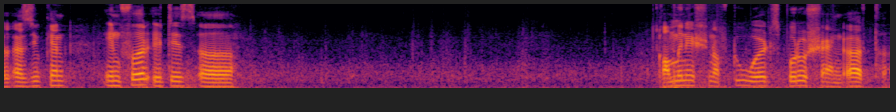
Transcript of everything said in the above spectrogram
well as you can infer it is a combination of two words purush and artha,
